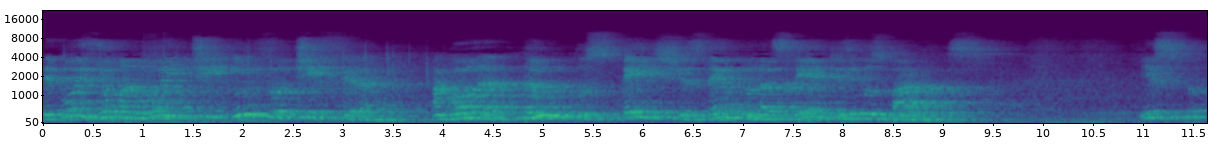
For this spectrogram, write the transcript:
Depois de uma noite infrutífera, agora tantos peixes dentro das redes e dos barcos. Isto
